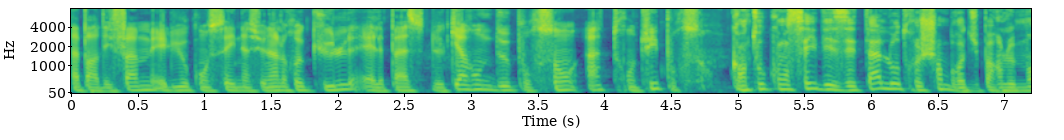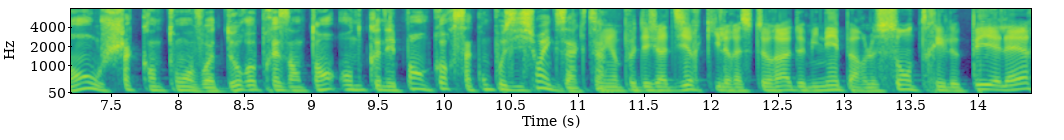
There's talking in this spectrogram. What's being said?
La part des femmes élues au Conseil national recule. Elle passe de 42% à 38%. Quant au Conseil des États, l'autre chambre du Parlement, où chaque canton envoie deux représentants, on ne connaît pas encore sa composition exacte. on peut déjà dire qu'il restera dominé par le centre et le PLR,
